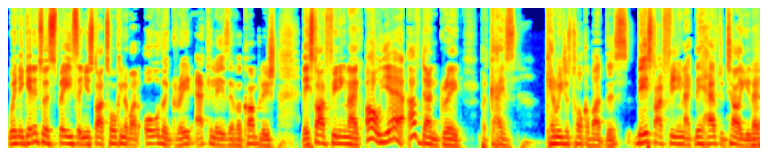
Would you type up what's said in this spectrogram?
When they get into a space and you start talking about all the great accolades they've accomplished, they start feeling like, oh yeah, I've done great. But guys, can we just talk about this? They start feeling like they have to tell you, like,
